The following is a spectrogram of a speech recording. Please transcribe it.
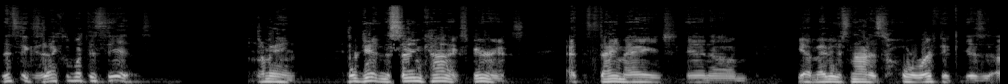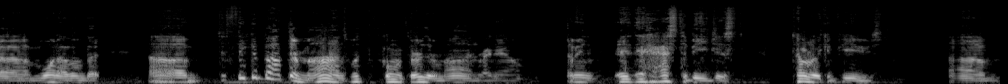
That's exactly what this is. I mean, they're getting the same kind of experience at the same age, and um, yeah, maybe it's not as horrific as um, one of them, but um, just think about their minds, what's going through their mind right now. I mean, it, it has to be just totally confused. Um,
